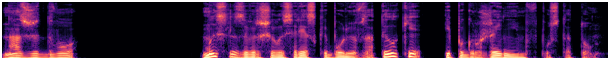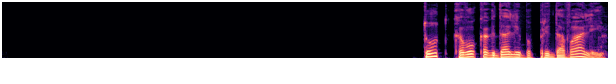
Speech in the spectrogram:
Нас же дво... Мысль завершилась резкой болью в затылке и погружением в пустоту. Тот, кого когда-либо предавали,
